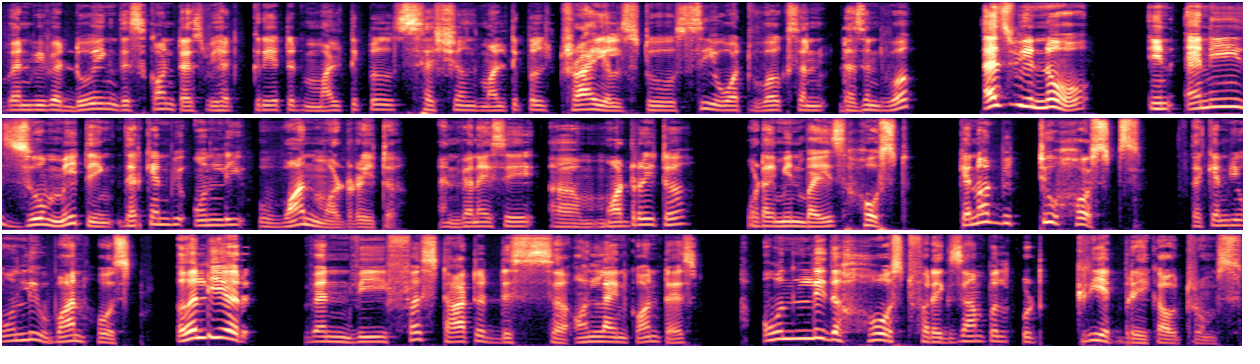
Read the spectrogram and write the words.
when we were doing this contest, we had created multiple sessions, multiple trials to see what works and doesn't work. As we know, in any Zoom meeting, there can be only one moderator. And when I say uh, moderator, what I mean by is host. Cannot be two hosts. There can be only one host. Earlier, when we first started this uh, online contest, only the host, for example, could create breakout rooms.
